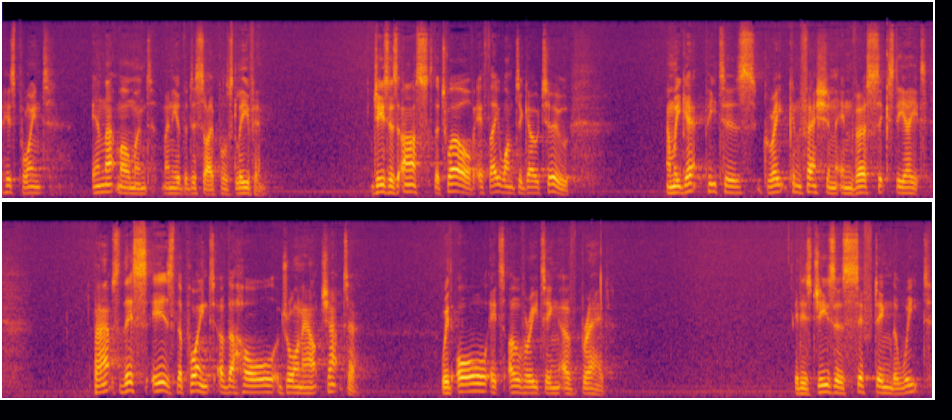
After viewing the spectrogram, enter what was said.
his point, in that moment, many of the disciples leave him. Jesus asks the twelve if they want to go too. And we get Peter's great confession in verse 68. Perhaps this is the point of the whole drawn out chapter, with all its overeating of bread. It is Jesus sifting the wheat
